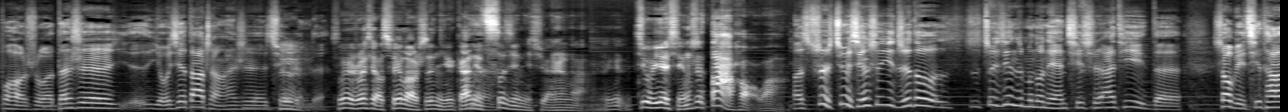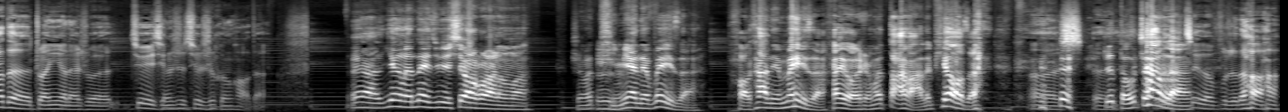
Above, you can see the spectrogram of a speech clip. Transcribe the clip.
不好说，但是呃有一些大厂还是缺人的。所以说，小崔老师，你赶紧嗯刺激你学生啊！这个就业形势大好啊！啊，是就业形势一直都最近这么多年，其实 IT 的稍比其他的专业来说，就业形势确实很好的。哎呀，应了那句笑话了吗？什么体面的位子、好看的妹子，还有什么大把的票子，呃，这都占了。这个不知道哈，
